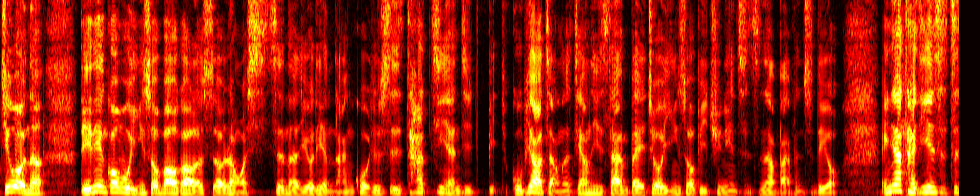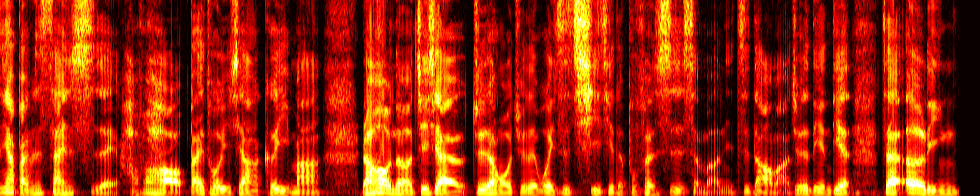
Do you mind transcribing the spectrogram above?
结果呢？联电公布营收报告的时候，让我真的有点难过。就是它竟然只比股票涨了将近三倍，最后营收比去年只增长百分之六，人家台积电是增加百分之三十，哎，好不好？拜托一下，可以吗？然后呢，接下来最让我觉得为之气结的部分是什么？你知道吗？就是联电在二零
